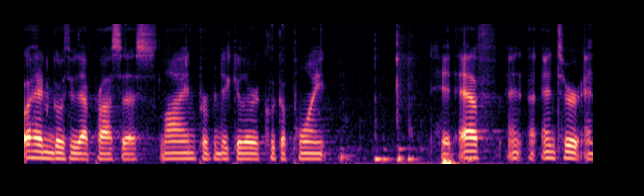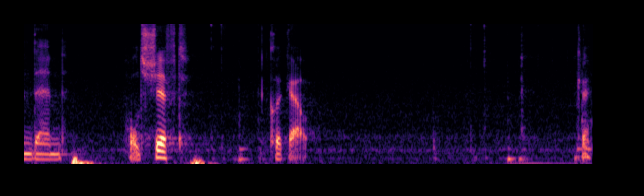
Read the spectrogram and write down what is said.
go ahead and go through that process. Line, perpendicular, click a point, hit F, en uh, enter, and then hold Shift, click out. Okay.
